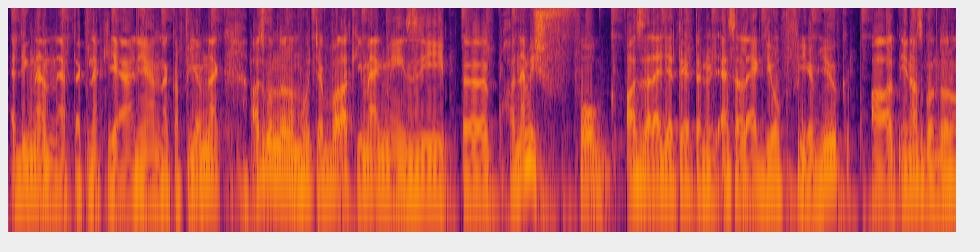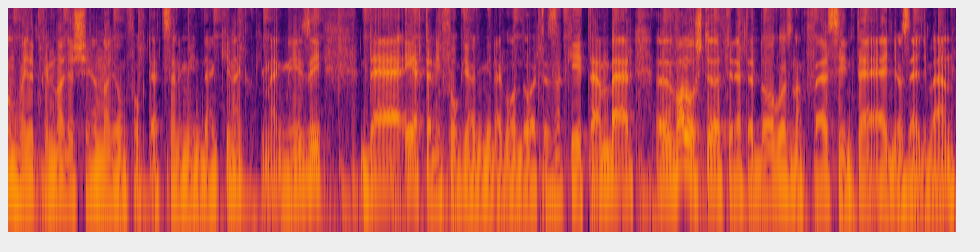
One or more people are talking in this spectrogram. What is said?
eddig nem mertek neki állni ennek a filmnek. Azt gondolom, hogyha valaki megnézi, ö, ha nem is fog azzal egyetérteni, hogy ez a legjobb filmjük. A, én azt gondolom, hogy egyébként nagy esélyen nagyon fog tetszeni mindenkinek, aki megnézi, de érteni fogja, hogy mire gondolt ez a két ember. Valós történetet dolgoznak fel szinte egy az egyben.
